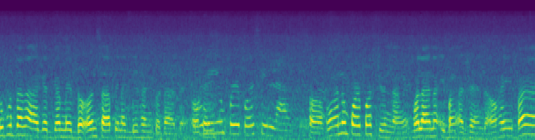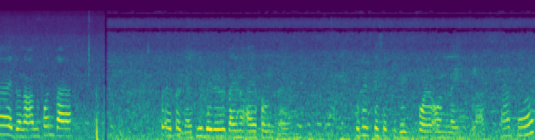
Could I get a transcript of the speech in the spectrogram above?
pupunta na agad kami doon sa pinagbilhan ko dati. Okay? Ano yung purpose yun lang? So, kung anong purpose yun lang, wala nang ibang agenda. Okay, bye! Doon na kami punta. So, ito guys, bibili na tayo ng iPhone 10. 256 gig for online class. Tapos?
